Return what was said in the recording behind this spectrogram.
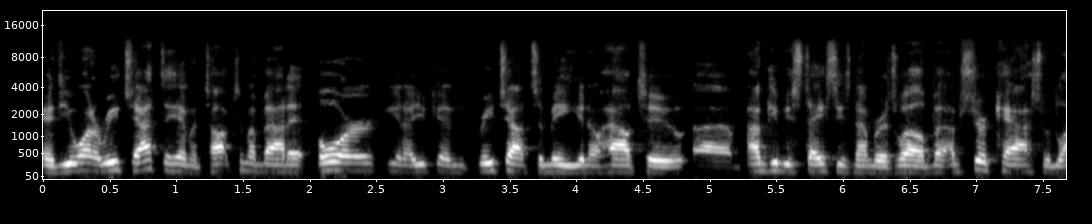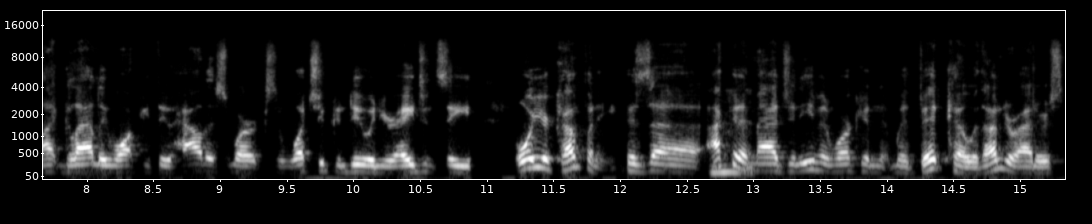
if you want to reach out to him and talk to him about it or you know you can reach out to me you know how to um, i'll give you stacy's number as well but i'm sure cash would like gladly walk you through how this works and what you can do in your agency or your company. Because uh, i could mm-hmm. imagine even working with bitco with underwriters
